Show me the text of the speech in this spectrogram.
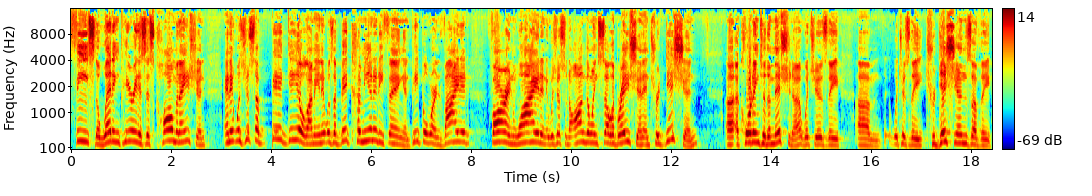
feast, the wedding period is this culmination, and it was just a big deal. I mean, it was a big community thing, and people were invited far and wide, and it was just an ongoing celebration and tradition, uh, according to the Mishnah, which is the um, which is the traditions of the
